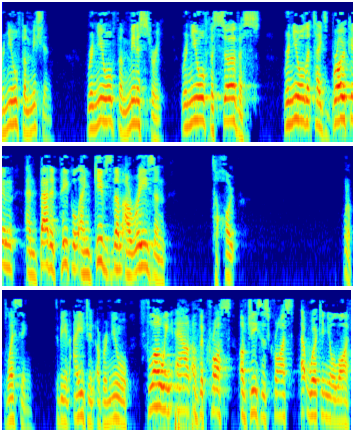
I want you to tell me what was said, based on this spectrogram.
Renewal for mission. Renewal for ministry. Renewal for service. Renewal that takes broken and battered people and gives them a reason to hope. What a blessing to be an agent of renewal flowing out of the cross of Jesus Christ at work in your life.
